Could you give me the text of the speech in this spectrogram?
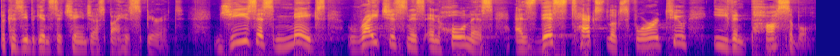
because he begins to change us by his spirit. Jesus makes righteousness and wholeness, as this text looks forward to, even possible.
